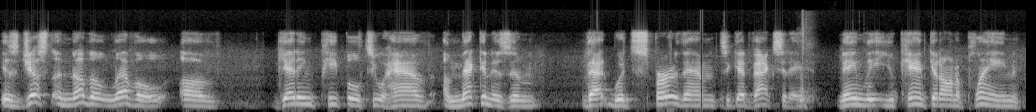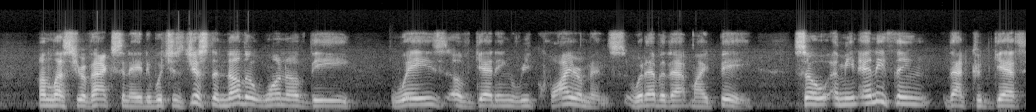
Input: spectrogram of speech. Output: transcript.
is just another level of getting people to have a mechanism that would spur them to get vaccinated. Namely, you can't get on a plane unless you're vaccinated, which is just another one of the ways of getting requirements, whatever that might be. So, I mean, anything that could get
